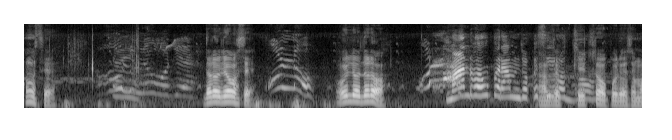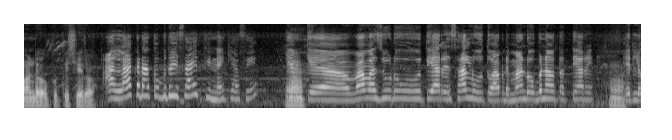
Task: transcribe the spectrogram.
હું શું છે? દડો લેવો છે? ઓઈલો દડો? માંડવા ઉપર આમ જો કસીરો જો. કેટલો પડ્યો છે માંડવો ઉપર કસીરો આ લાકડા તો બધાય સાઈડથી નાખ્યા છે. કેમ કે વાવાઝોડું ત્યારે ચાલુ હતું. આપણે માંડવો બનાવતા ત્યારે એટલે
